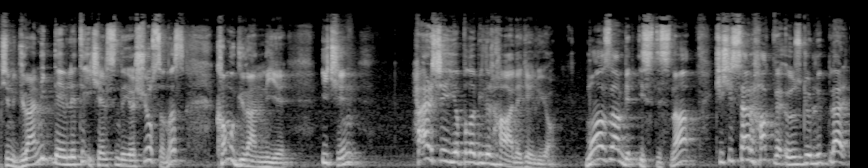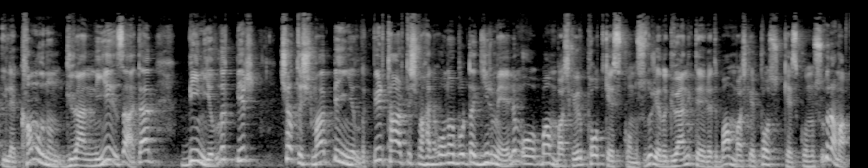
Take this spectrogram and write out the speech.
Şimdi güvenlik devleti içerisinde yaşıyorsanız kamu güvenliği için her şey yapılabilir hale geliyor. Muazzam bir istisna kişisel hak ve özgürlükler ile kamunun güvenliği zaten bin yıllık bir çatışma, bin yıllık bir tartışma. Hani ona burada girmeyelim o bambaşka bir podcast konusudur ya da güvenlik devleti bambaşka bir podcast konusudur ama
